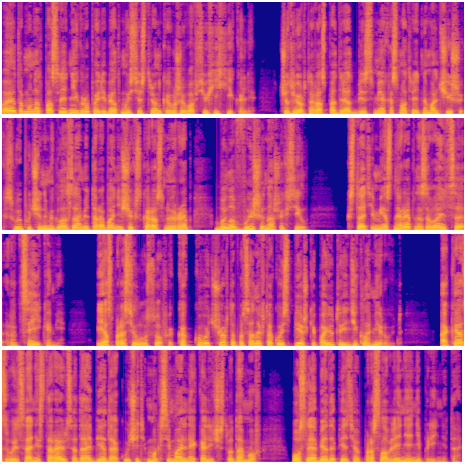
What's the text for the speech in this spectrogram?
Поэтому над последней группой ребят мы с сестренкой уже вовсю хихикали. Четвертый раз подряд без смеха смотреть на мальчишек с выпученными глазами, тарабанящих скоростной рэп, было выше наших сил. Кстати, местный рэп называется «рцейками». Я спросил у Софы, какого черта пацаны в такой спешке поют и декламируют? Оказывается, они стараются до обеда окучить максимальное количество домов. После обеда петь прославление не принято.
